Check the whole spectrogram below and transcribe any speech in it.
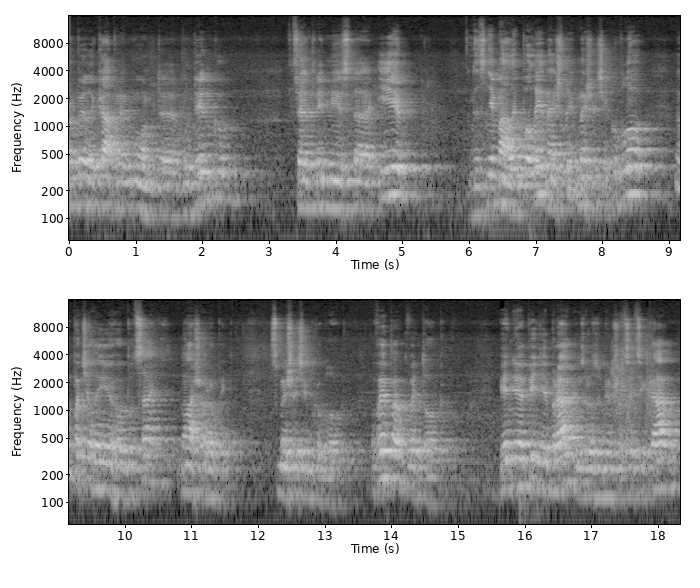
робили капремонт е, будинку в центрі міста і знімали поли, знайшли мишаче кубло, ну почали його буцати. Ну а що робити з мишачим кублом? Випав квиток. Він його підібрав, він зрозумів, що це цікаво,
